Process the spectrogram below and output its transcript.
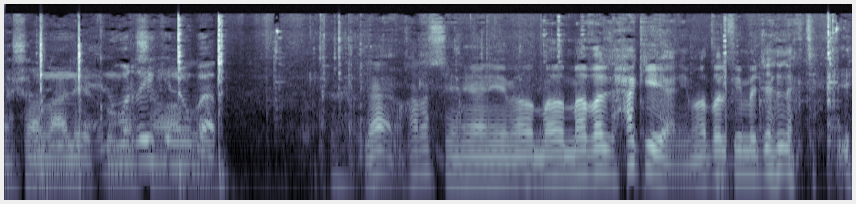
ما شاء الله عليكم نوريك انه باب لا خلص يعني يعني ما, ما, ما ظل حكي يعني ما ظل في مجال إنك تحكي.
